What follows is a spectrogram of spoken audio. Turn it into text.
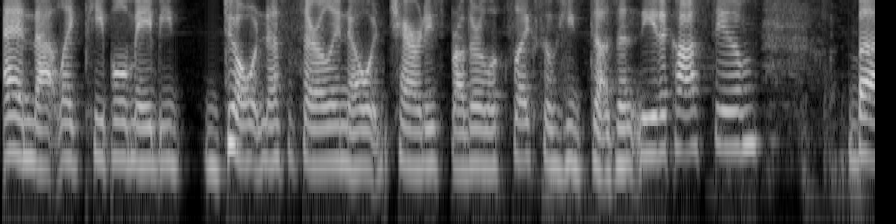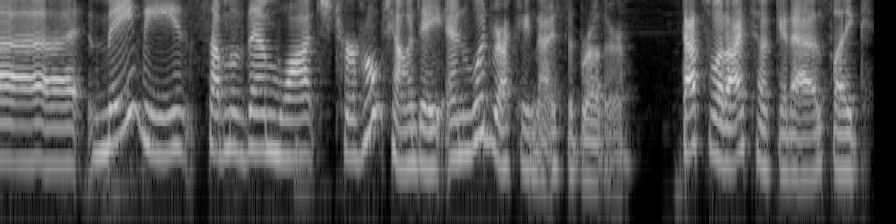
And that like people maybe don't necessarily know what Charity's brother looks like, so he doesn't need a costume but maybe some of them watched her hometown date and would recognize the brother. That's what I took it as. Like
